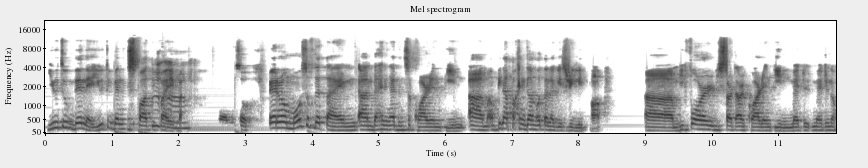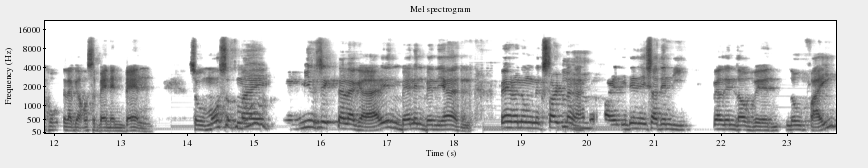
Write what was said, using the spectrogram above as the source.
YouTube din eh. YouTube and Spotify. Mm-mm. So, pero most of the time, um, dahil nga din sa quarantine, um, ang pinapakinggan ko talaga is really pop. Um, before we start our quarantine, medyo, medyo na-hook talaga ako sa Ben and Ben. So, most of my music talaga, rin Ben and Ben yan. Pero nung nag-start na nga, Mhm. yung quarantine, then I suddenly fell in love with lo-fi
